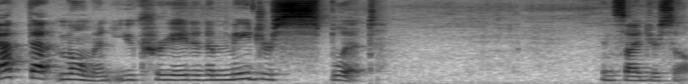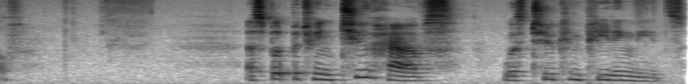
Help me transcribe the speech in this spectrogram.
At that moment, you created a major split inside yourself. A split between two halves with two competing needs.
